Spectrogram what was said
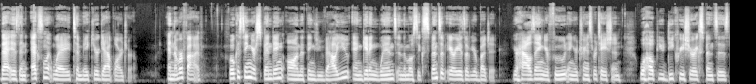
That is an excellent way to make your gap larger. And number five, focusing your spending on the things you value and getting wins in the most expensive areas of your budget, your housing, your food, and your transportation, will help you decrease your expenses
